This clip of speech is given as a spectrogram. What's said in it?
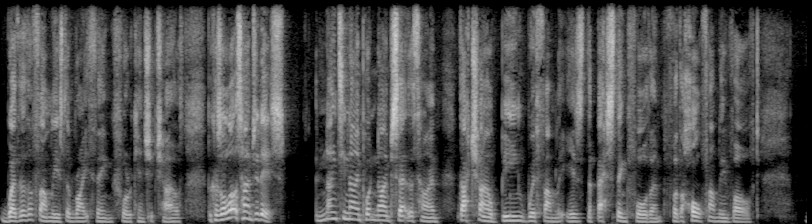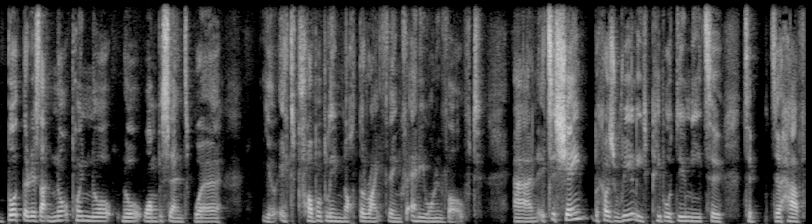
whether the family is the right thing for a kinship child, because a lot of times it is. 99.9% of the time, that child being with family is the best thing for them, for the whole family involved. But there is that 0.001% where you know it's probably not the right thing for anyone involved. And it's a shame because really people do need to to to have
